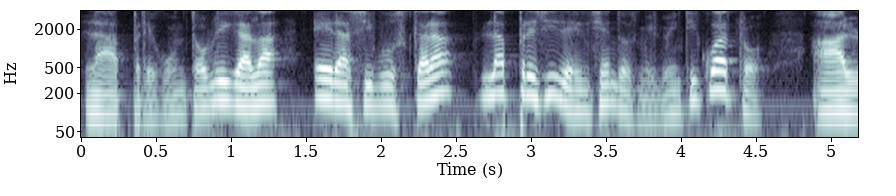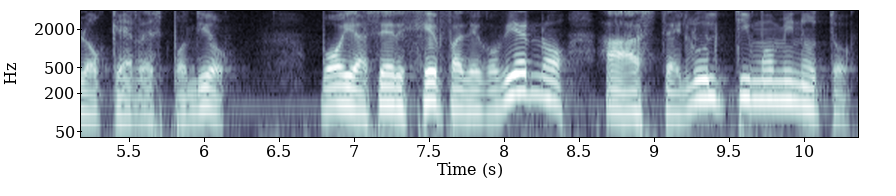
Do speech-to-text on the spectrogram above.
la pregunta obligada era si buscará la presidencia en 2024, a lo que respondió, Voy a ser jefa de gobierno hasta el último minuto.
